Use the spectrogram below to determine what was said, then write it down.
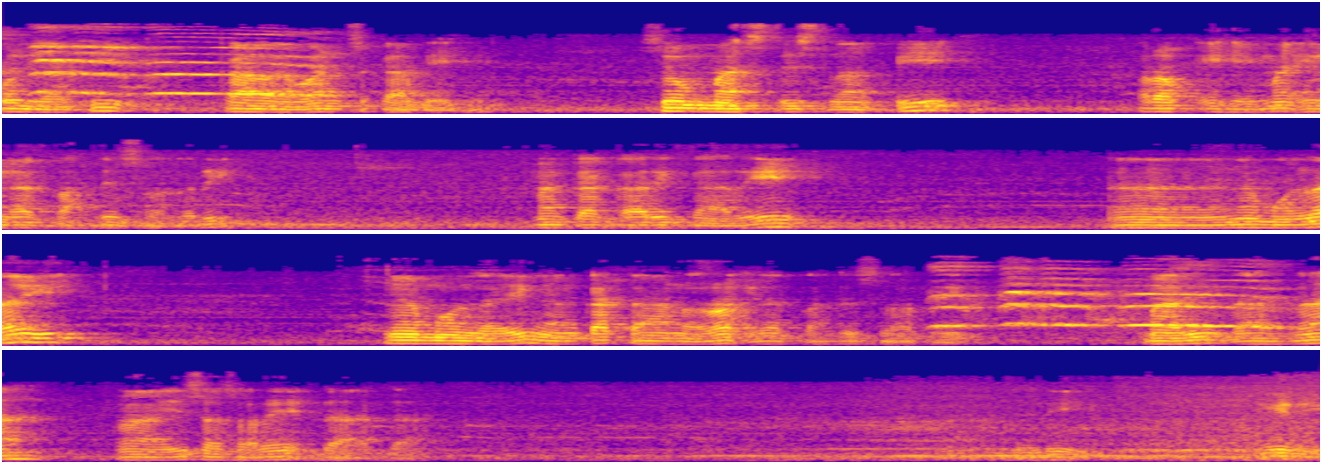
kuliati kalawan sekabehe summas tislapi rob ihima ila tahti sodri maka kari-kari e, ngamulai ngamulai ngangkat tangan loro ila tahti sodri mari tahta mai sasore dada. Jadi ini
